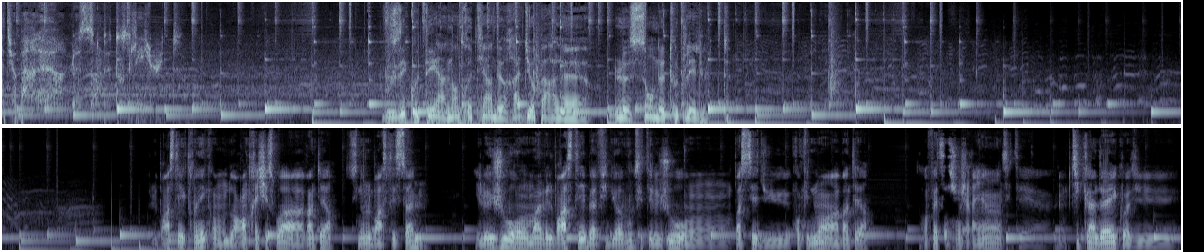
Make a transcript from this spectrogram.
Radio Parleur, le son de toutes les luttes. Vous écoutez un entretien de Radio Parleur, le son de toutes les luttes. Le bracelet électronique, on doit rentrer chez soi à 20h, sinon le bracelet sonne. Et le jour où on m'enlevait le bracelet, bah, figurez-vous que c'était le jour où on passait du confinement à 20h. En fait, ça changeait rien, c'était euh, un petit clin d'œil quoi du,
